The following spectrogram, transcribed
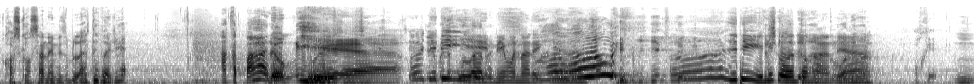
Kos-kosan yang di sebelah tuh pada angkat paha dong. Iya. Oh, Dia jadi pada keluar. ini menariknya. Wow, wow, gitu. Oh, jadi ini Terus kita dengan keuntungannya. keluar dengan, Oke, hmm.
